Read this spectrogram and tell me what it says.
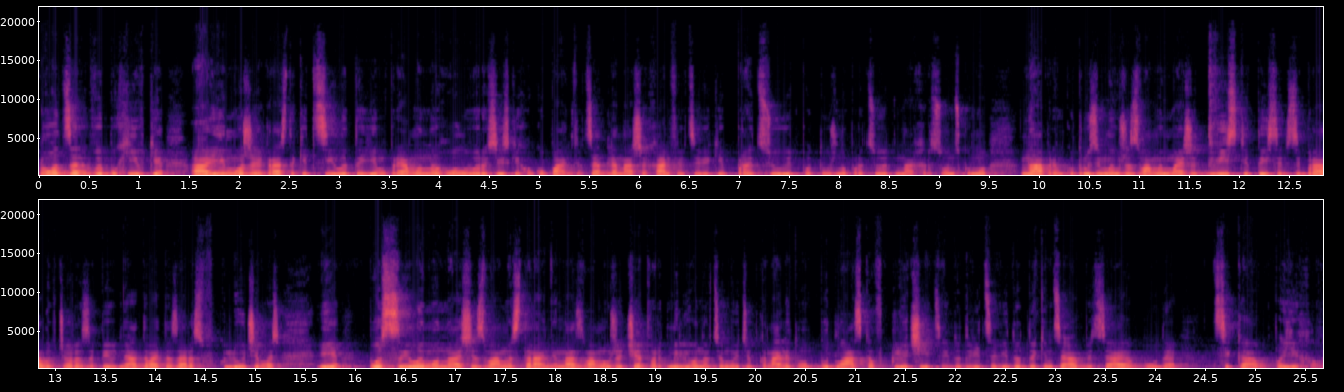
От за вибухівки, а і може якраз таки цілити їм прямо на голови російських окупантів. Це для наших альфівців, які працюють потужно працюють на Херсонському напрямку. Друзі, ми вже з вами майже 200 тисяч зібрали вчора за півдня. Давайте зараз включимось і посилимо наші з вами старання. Нас з вами вже четверть мільйона в цьому youtube каналі. Тому, будь ласка, включіться і додивіться відео до кінця. Обіцяю, буде цікаво. Поїхали.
